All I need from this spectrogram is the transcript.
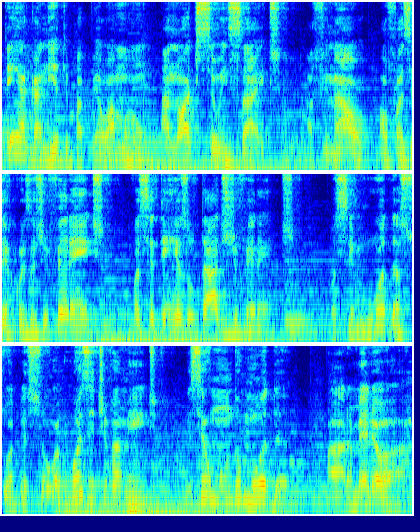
Tenha caneta e papel à mão, anote seu insight. Afinal, ao fazer coisas diferentes, você tem resultados diferentes. Você muda a sua pessoa positivamente e seu mundo muda para melhor.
